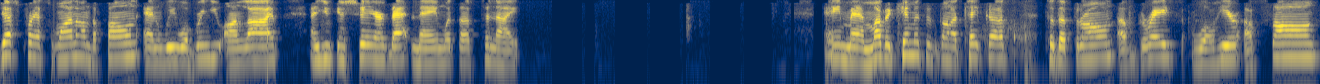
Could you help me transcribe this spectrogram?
Just press one on the phone, and we will bring you on live, and you can share that name with us tonight. Amen. Mother Kimmons is going to take us to the throne of grace. We'll hear a song,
